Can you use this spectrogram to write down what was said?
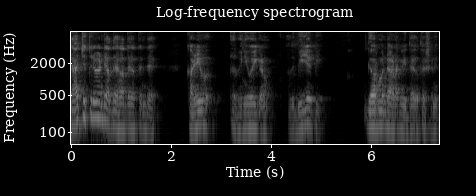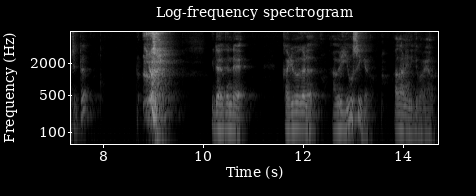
രാജ്യത്തിന് വേണ്ടി അദ്ദേഹം അദ്ദേഹത്തിന്റെ കഴിവ് വിനിയോഗിക്കണം. അത് ബി ജെ പി ഗവൺമെന്റ് ആണെങ്കിൽ ഇദ്ദേഹത്തെ ക്ഷണിച്ചിട്ട് ഇദ്ദേഹത്തിന്റെ കഴിവുകൾ അവർ യൂസ് ചെയ്യണം. അതാണ് എനിക്ക് പറയാനുള്ളത്.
